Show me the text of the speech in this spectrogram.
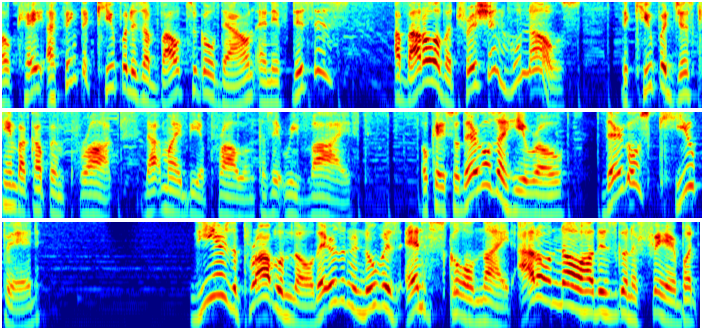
Okay, I think the Cupid is about to go down, and if this is a battle of attrition, who knows? The Cupid just came back up and procced. That might be a problem, because it revived. Okay, so there goes a hero. There goes Cupid. Here's a problem, though. There's an Anubis and a Skull Knight. I don't know how this is going to fare, but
